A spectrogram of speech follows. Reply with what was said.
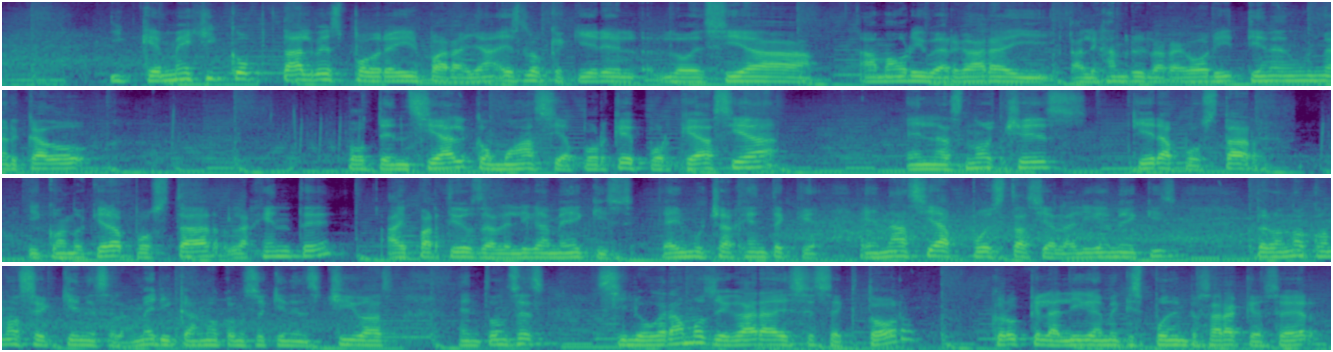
Y que México tal vez podría ir para allá. Es lo que quiere, lo decía a Mauri Vergara y Alejandro Ilarragori. Tienen un mercado potencial como Asia. ¿Por qué? Porque Asia en las noches quiere apostar y cuando quiera apostar la gente, hay partidos de la Liga MX. Y hay mucha gente que en Asia apuesta hacia la Liga MX, pero no conoce quién es el América, no conoce quién es Chivas. Entonces, si logramos llegar a ese sector, creo que la Liga MX puede empezar a crecer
